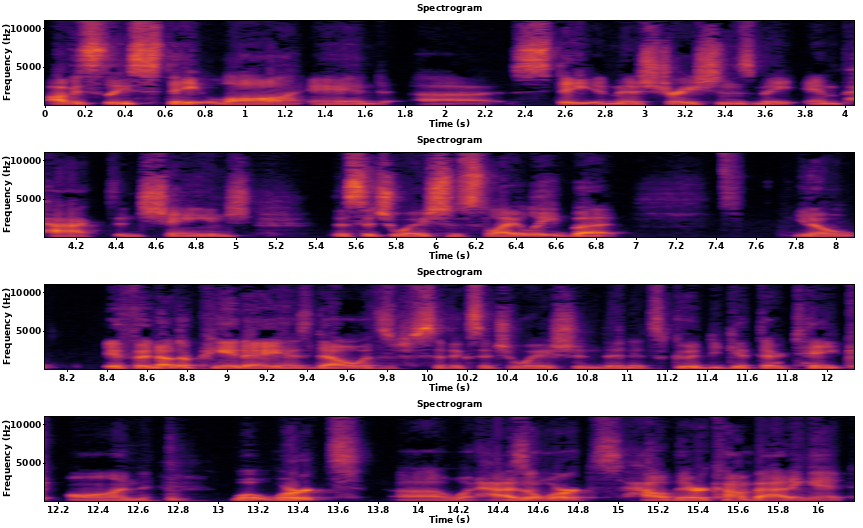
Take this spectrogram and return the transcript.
Obviously, state law and uh, state administrations may impact and change the situation slightly, but you know, if another P&A has dealt with a specific situation, then it's good to get their take on what worked, uh, what hasn't worked, how they're combating it,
